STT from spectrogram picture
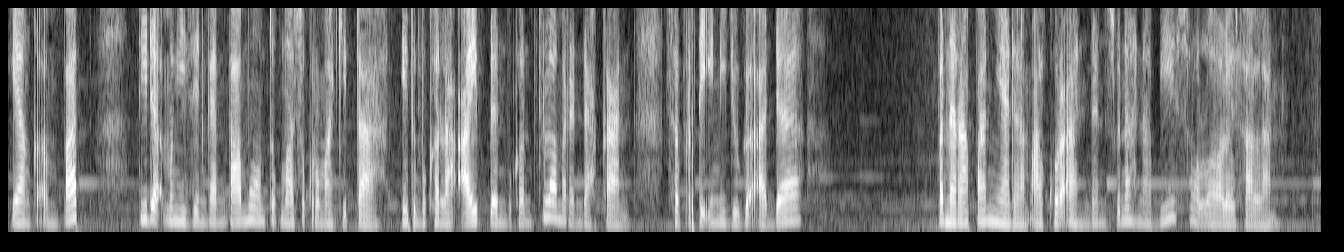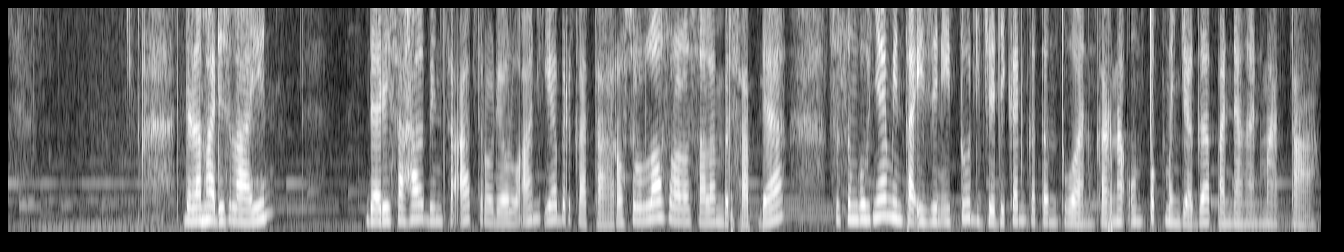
Yang keempat, tidak mengizinkan tamu untuk masuk rumah kita. Itu bukanlah aib dan bukan pula merendahkan. Seperti ini juga ada penerapannya dalam Al-Quran dan Sunnah Nabi Shallallahu Alaihi Wasallam. Dalam hadis lain, dari Sahal bin Sa'ad radhiyallahu an ia berkata, Rasulullah SAW bersabda, sesungguhnya minta izin itu dijadikan ketentuan karena untuk menjaga pandangan mata.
